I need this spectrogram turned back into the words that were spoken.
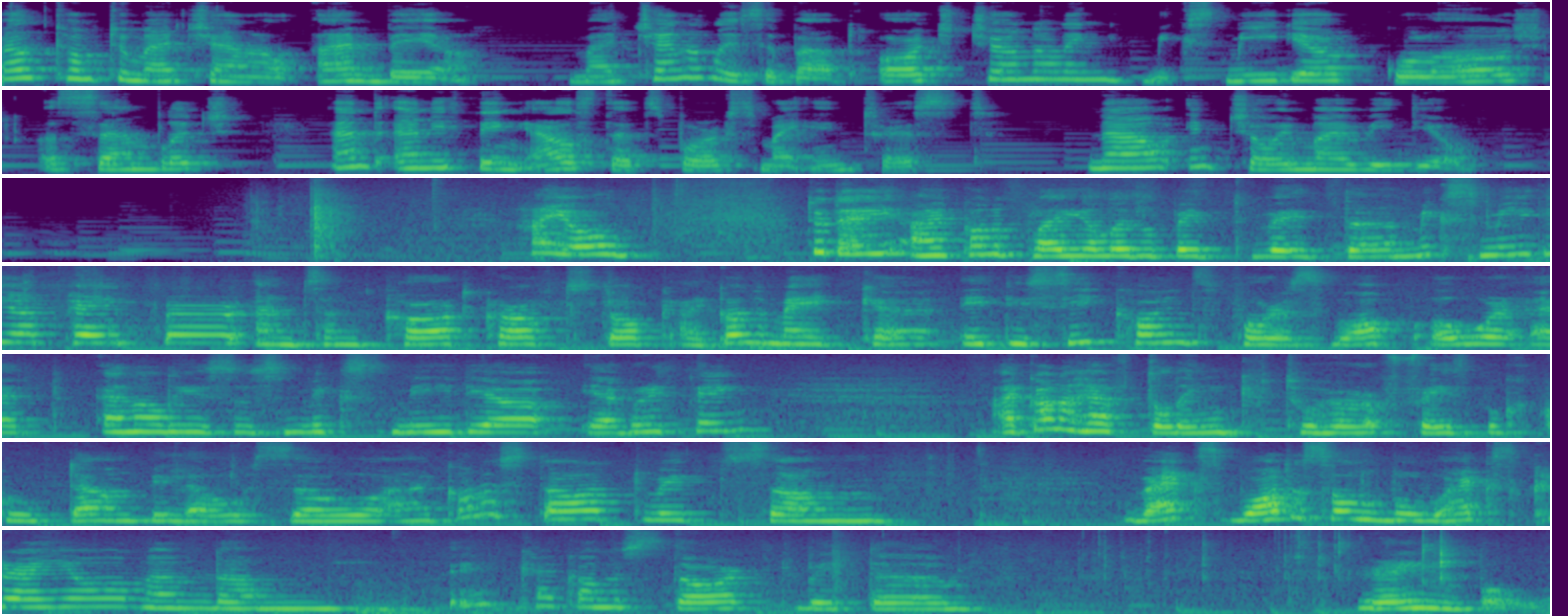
Welcome to my channel, I'm Bea. My channel is about art journaling, mixed media, collage, assemblage and anything else that sparks my interest. Now enjoy my video. Hi all! Today I'm gonna play a little bit with uh, mixed media paper and some card craft stock. I'm gonna make uh, ATC coins for a swap over at Anneliese's Mixed Media Everything. I'm gonna have the link to her Facebook group down below. So I'm gonna start with some wax, water-soluble wax crayon and um, I think I'm gonna start with the rainbow.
